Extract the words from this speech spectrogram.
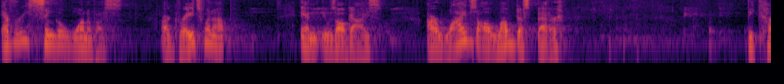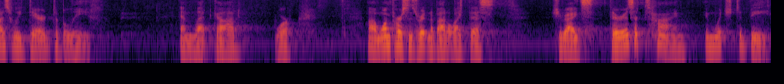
Every single one of us. Our grades went up, and it was all guys. Our wives all loved us better because we dared to believe and let God work. Uh, one person's written about it like this. She writes, There is a time in which to be,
